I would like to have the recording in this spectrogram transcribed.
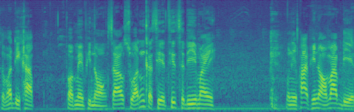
สวัสดีครับพ่อแม่พี่น้องชาวสวนเกษตรทฤษฎีใหม่วันนี้พาพี่น้องมาอัปเดต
